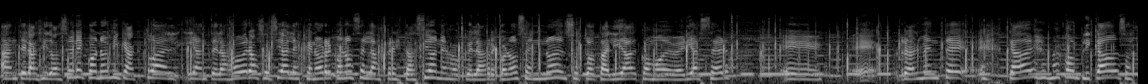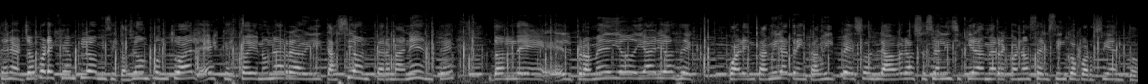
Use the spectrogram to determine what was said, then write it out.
ante la situación económica actual y ante las obras sociales que no reconocen las prestaciones o que las reconocen no en su totalidad como debería ser, eh, eh, realmente es cada vez más complicado sostener. Yo, por ejemplo, mi situación puntual es que estoy en una rehabilitación permanente donde el promedio diario es de 40 mil a 30 mil pesos, la obra social ni siquiera me reconoce el 5%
